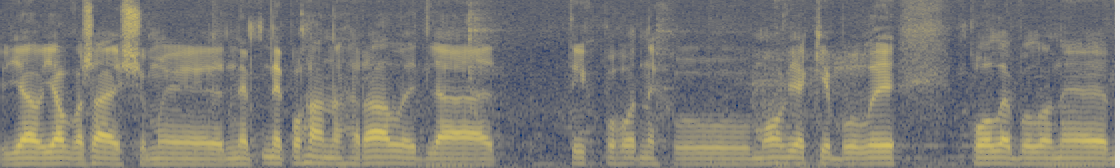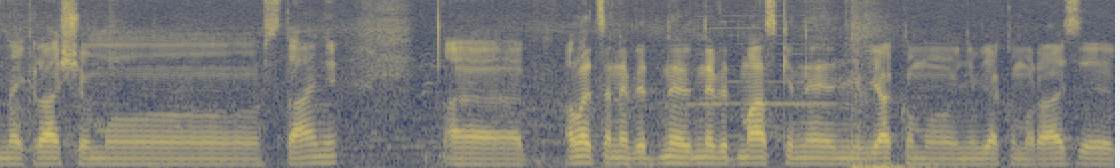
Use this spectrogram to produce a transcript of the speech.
я, я вважаю, що ми не- непогано грали для тих погодних умов, які були. Поле було не в найкращому стані. Е, Але це не від, не, не від маски ні, ні, в якому, ні в якому разі.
